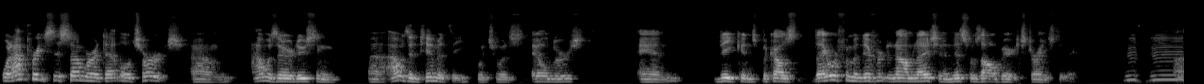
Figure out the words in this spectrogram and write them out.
when I preached this summer at that little church, um, I was introducing, uh, I was in Timothy, which was elders and deacons because they were from a different denomination and this was all very strange to them. Mm-hmm. Uh,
